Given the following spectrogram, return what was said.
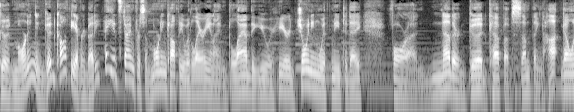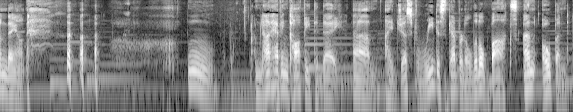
Good morning and good coffee, everybody. Hey, it's time for some morning coffee with Larry, and I'm glad that you are here joining with me today for another good cup of something hot going down. mm, I'm not having coffee today. Um, I just rediscovered a little box unopened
